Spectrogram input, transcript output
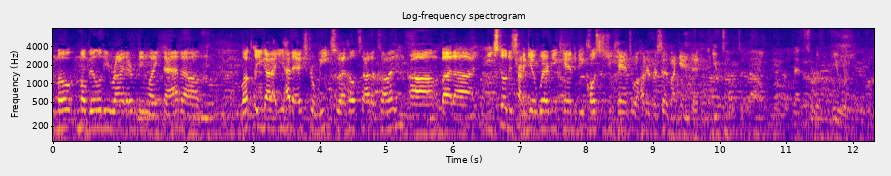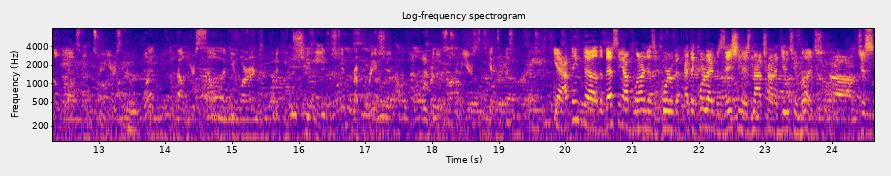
mo- mobility right, everything like that. Um, luckily, you got you had an extra week, so that helps out a ton. Um, but uh, you still just trying to get wherever you can to be close as you can to 100% by game day. You've talked about that sort of feeling from two years ago. What about yourself have you learned? What have you changed in preparation over those two years to get to this point? Yeah, I think the, the best thing I've learned as a quarterback at the quarterback position is not trying to do too much. Um, just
